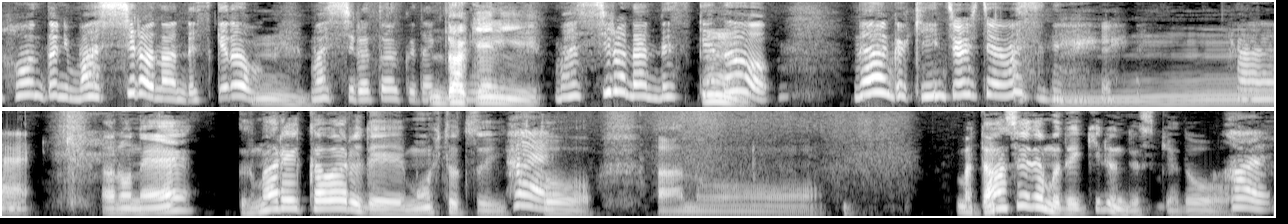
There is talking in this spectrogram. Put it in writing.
本当に真っ白なんですけど、うん真っ白トークだけに。だけに。真っ白なんですけど、うんなんか緊張しちゃいますうね。ーんはい。あのね、生まれ変わるでもう一ついくと、あのーまあ男性でもできるんですけど、はい。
